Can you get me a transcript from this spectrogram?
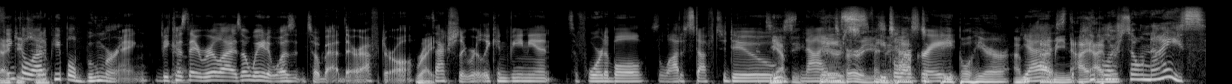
I think do a lot too. of people boomerang because they realize, oh wait, it wasn't so bad there after all. Right. It's actually really convenient. It's affordable. It's a lot of stuff to do. It's It's, easy. nice. It's. People are great. People here. I'm, yes, I mean, the people I'm, are so nice.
